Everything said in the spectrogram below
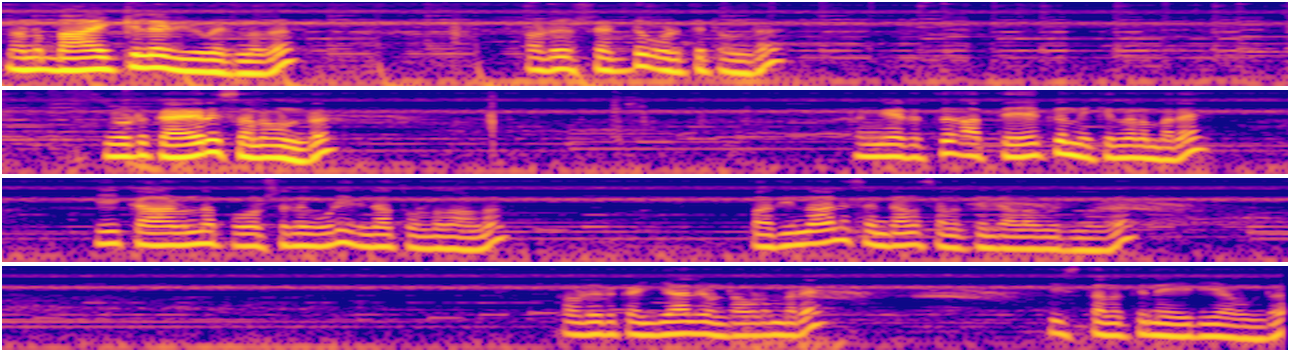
ഇതാണ് ബാക്കിലെ വ്യൂ വരുന്നത്. അവിടെ ഒരു ഷെഡ് കൊടുത്തിട്ടുണ്ട്. ഇങ്ങോട്ട് കയറി സ്ഥലമുണ്ട്. അങ്ങേരത്ത് ആ തേക്ക് നിൽക്കുന്നിടം വരെ ഈ കാണുന്ന പോർഷനും കൂടി ഇതിനകത്തുള്ളതാണ്. പതിനാല് സെന്റാണ് സ്ഥലത്തിന്റെ അളവ് വരുന്നത്. അവിടെ ഒരു കയ്യാലുണ്ട് അവിടം വരെ ഈ സ്ഥലത്തിന് ഏരിയ ഉണ്ട്.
